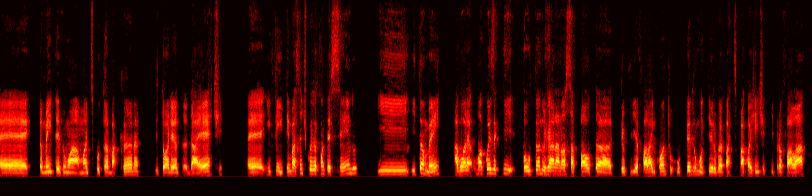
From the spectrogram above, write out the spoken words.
é, também teve uma, uma, disputa bacana, vitória da ERT. É, enfim, tem bastante coisa acontecendo e, e também. Agora, uma coisa que, voltando já na nossa pauta, que eu queria falar, enquanto o Pedro Monteiro vai participar com a gente aqui para falar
